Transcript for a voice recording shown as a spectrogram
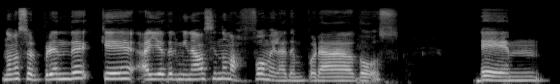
no me sorprende que haya terminado siendo más fome la temporada 2. Em,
